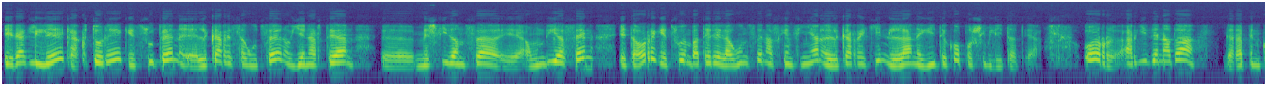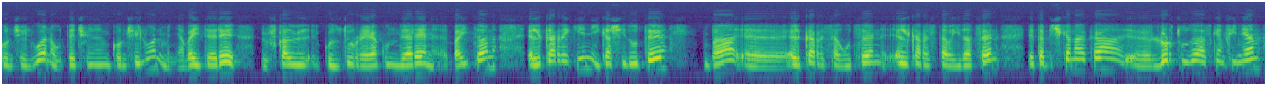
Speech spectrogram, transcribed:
eragileek, aktorek, ez zuten elkar ezagutzen, hoien artean e, mesfidantza e, haundia zen, eta horrek ez zuen bat ere laguntzen azken finean elkarrekin lan egiteko posibilitatea. Hor, argi dena da, garapen kontseiluan, autetxunen kontseiluan, baina baita ere Euskal Kultur Erakundearen baitan, elkarrekin ikasi dute, ba, e, elkar ezagutzen, elkar eztabaidatzen, eta pixkanaka e, lortu da azken finean,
